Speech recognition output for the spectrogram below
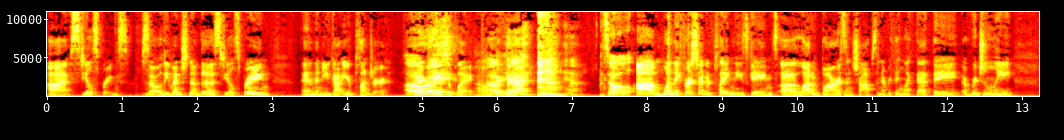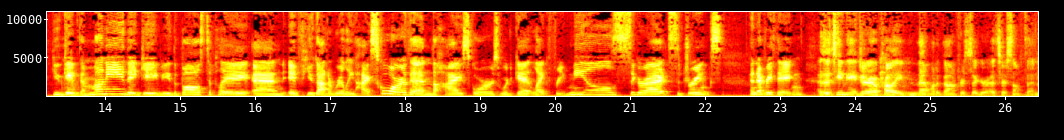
uh, steel springs. So the invention of the steel spring, and then you got your plunger that All came right. into play. Okay. yeah. Yeah. yeah. So um, when they first started playing these games, a lot of bars and shops and everything like that, they originally you gave them money, they gave you the balls to play, and if you got a really high score, then the high scorers would get like free meals, cigarettes, drinks, and everything. As a teenager, I probably even then would have gone for cigarettes or something.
